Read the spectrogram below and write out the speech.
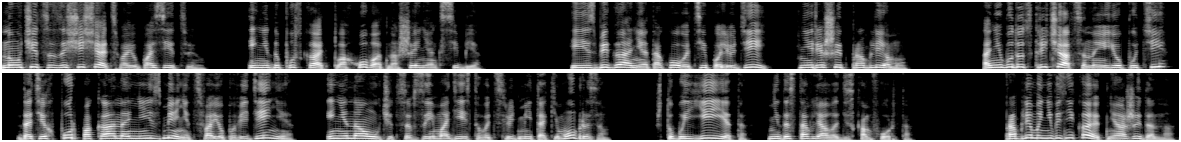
научиться защищать свою позицию и не допускать плохого отношения к себе. И избегание такого типа людей не решит проблему. Они будут встречаться на ее пути до тех пор, пока она не изменит свое поведение и не научится взаимодействовать с людьми таким образом, чтобы ей это не доставляло дискомфорта. Проблемы не возникают неожиданно,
